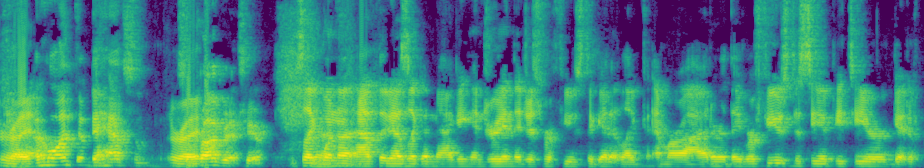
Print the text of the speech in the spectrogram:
Right. I want them to have some some progress here. It's like Yeah. when an athlete has like a nagging injury and they just refuse to get it like MRI'd or they refuse to see a PT or get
